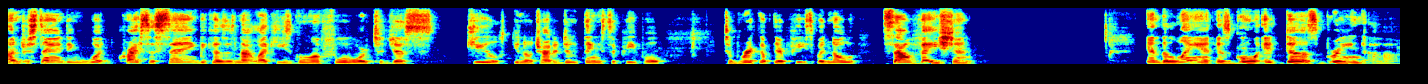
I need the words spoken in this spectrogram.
understanding what Christ is saying, because it's not like he's going forward to just kill, you know, try to do things to people to break up their peace, but no salvation in the land is going it does bring uh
